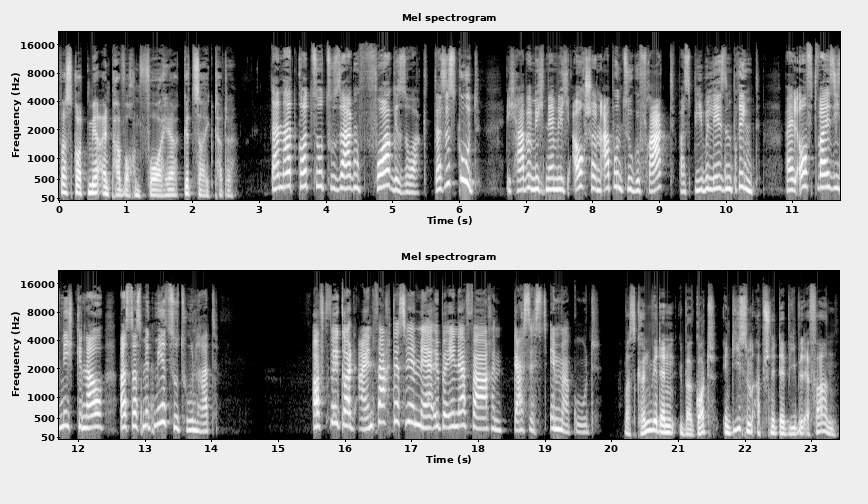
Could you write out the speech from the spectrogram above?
was Gott mir ein paar Wochen vorher gezeigt hatte. Dann hat Gott sozusagen vorgesorgt. Das ist gut. Ich habe mich nämlich auch schon ab und zu gefragt, was Bibellesen bringt, weil oft weiß ich nicht genau, was das mit mir zu tun hat. Oft will Gott einfach, dass wir mehr über ihn erfahren. Das ist immer gut. Was können wir denn über Gott in diesem Abschnitt der Bibel erfahren?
